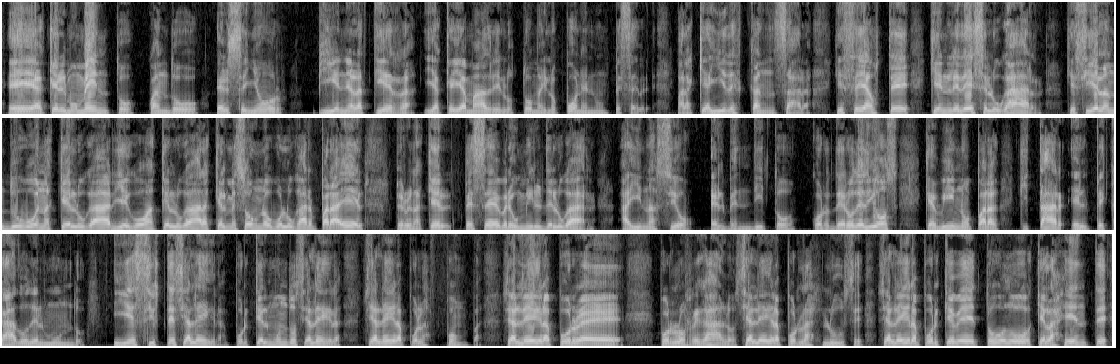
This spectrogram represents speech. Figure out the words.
eh, aquel momento cuando el Señor viene a la tierra y aquella madre lo toma y lo pone en un pesebre, para que allí descansara, que sea usted quien le dé ese lugar, que si él anduvo en aquel lugar, llegó a aquel lugar, aquel mesón, no hubo lugar para él, pero en aquel pesebre, humilde lugar, ahí nació el bendito Cordero de Dios que vino para quitar el pecado del mundo. Y es si usted se alegra, ¿por qué el mundo se alegra? Se alegra por las pompas, se alegra por, eh, por los regalos, se alegra por las luces, se alegra porque ve todo que la gente,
